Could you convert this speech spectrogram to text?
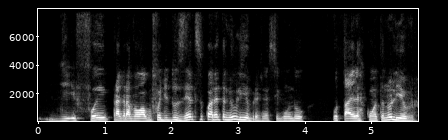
de, foi para gravar o álbum foi de 240 mil libras, né? Segundo o Tyler conta no livro.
